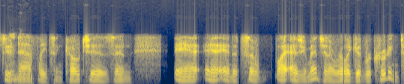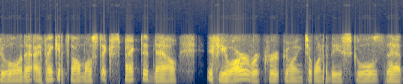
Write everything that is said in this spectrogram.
student Mhm. athletes and coaches, and and and it's a as you mentioned a really good recruiting tool. And I think it's almost expected now if you are a recruit going to one of these schools that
